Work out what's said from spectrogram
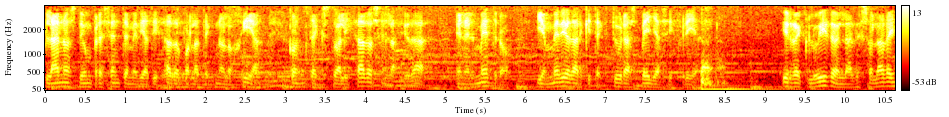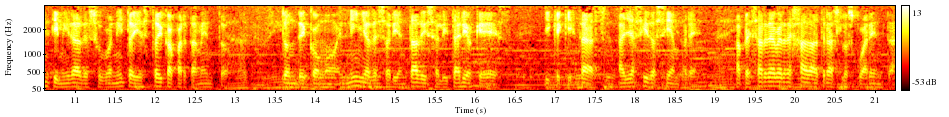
planos de un presente mediatizado por la tecnología, contextualizados en la ciudad, en el metro y en medio de arquitecturas bellas y frías. Y recluido en la desolada intimidad de su bonito y estoico apartamento, donde como el niño desorientado y solitario que es, y que quizás haya sido siempre, a pesar de haber dejado atrás los 40,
